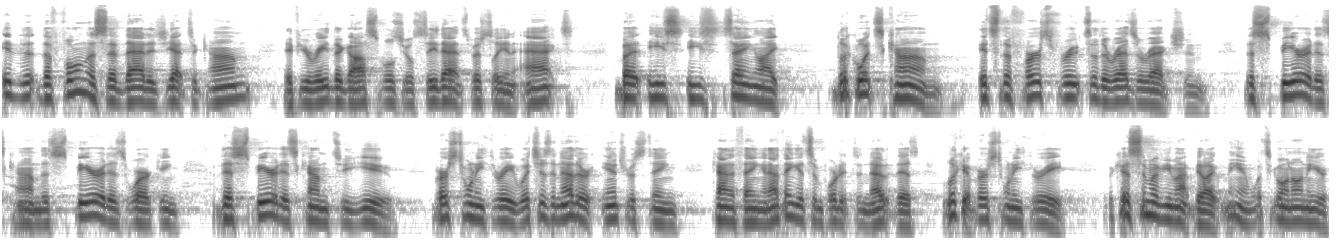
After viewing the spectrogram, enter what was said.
it, the fullness of that is yet to come. If you read the Gospels, you'll see that, especially in Acts. But he's, he's saying, like, look what's come. It's the first fruits of the resurrection. The Spirit has come, the Spirit is working, the Spirit has come to you. Verse 23, which is another interesting kind of thing, and I think it's important to note this. Look at verse 23, because some of you might be like, man, what's going on here?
